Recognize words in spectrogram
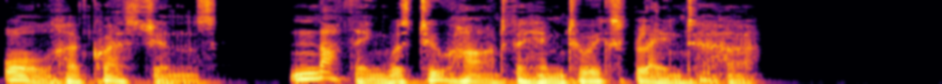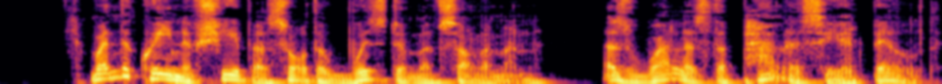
all her questions. Nothing was too hard for him to explain to her. When the Queen of Sheba saw the wisdom of Solomon, as well as the palace he had built,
